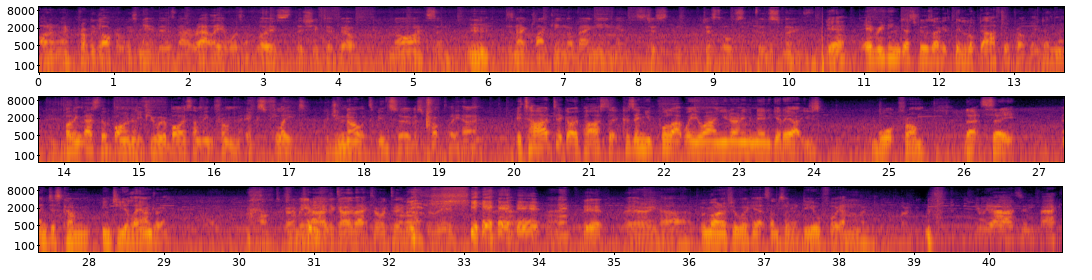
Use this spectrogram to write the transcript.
I don't know, probably like it was new. There's no rattly, it wasn't loose. The shifter felt nice, and Mm. there's no clunking or banging. It's just, just all feels smooth. Yeah, everything just feels like it's been looked after properly, doesn't it? I think that's the bonus if you were to buy something from ex-fleet, because you know it's been serviced properly, hey? It's hard to go past it, because then you pull up where you are and you don't even need to get out. You just walk from that seat and just come into your lounge room. It's going to be Pretty hard good. to go back to a 10 after this. Yeah. Eh? Yeah. Very hard. We might have to work out some sort of deal for you. Here we are, sitting back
